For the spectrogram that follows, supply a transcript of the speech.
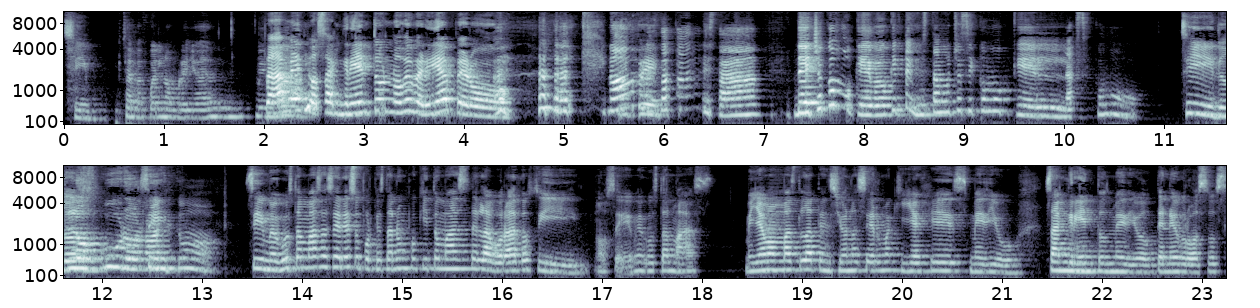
sí. Se me fue el nombre, yo. Está medio sangriento, no debería, pero. no, pero está padre, está. De hecho, como que veo que te gusta mucho así como que el, así como. Sí, los... lo oscuro, ¿no? Así como. Sí, me gusta más hacer eso porque están un poquito más elaborados y no sé, me gustan más. Me llama más la atención hacer maquillajes medio sangrientos, medio tenebrosos.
